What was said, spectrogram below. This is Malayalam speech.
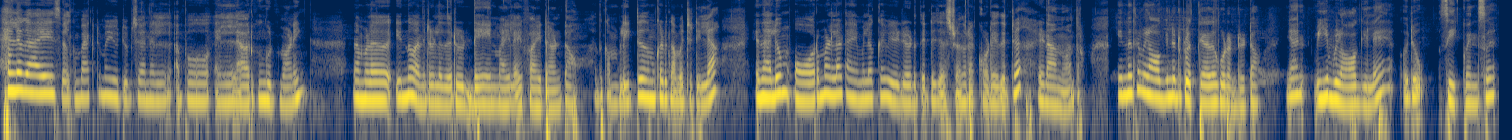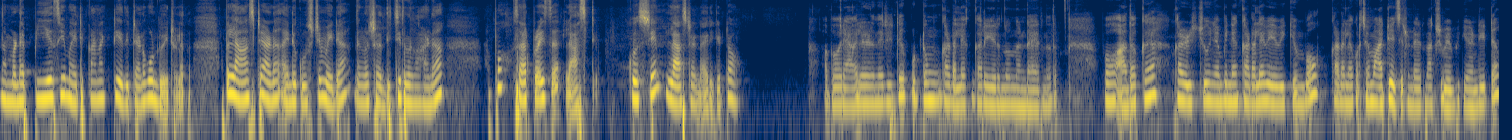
Hello guys welcome back to my YouTube channel അപ്പോൾ എല്ലാവർക്കും ഗുഡ് മോർണിംഗ് നമ്മൾ ഇന്ന് വന്നിട്ടുള്ളത് ഒരു ഡേ ഇൻ മൈ ലൈഫായിട്ടാണ് കേട്ടോ അത് കംപ്ലീറ്റ് നമുക്ക് എടുക്കാൻ പറ്റിയിട്ടില്ല. എന്നാലും ഓർമ്മയുള്ള ടൈമിലൊക്കെ വീഡിയോ എടുത്തിട്ട് ജസ്റ്റ് ഒന്ന് റെക്കോർഡ് ചെയ്തിട്ട് ഇടാമെന്ന് മാത്രം. ഇന്നത്തെ വ്ളോഗിന്റെ ഒരു പ്രത്യേകത കൂടെ ഉണ്ട് കേട്ടോ ഞാൻ ഈ വ്ളോഗിലെ ഒരു സീക്വൻസ് നമ്മുടെ പി എസ് സിയുമായിട്ട് കണക്ട് ചെയ്തിട്ടാണ് കൊണ്ടുപോയിട്ടുള്ളത്. അപ്പോൾ ലാസ്റ്റാണ് അതിന്റെ ക്വസ്റ്റ്യൻ വരിക. നിങ്ങൾ ശ്രദ്ധിച്ചിരുന്ന് കാണുക. അപ്പോൾ സർപ്രൈസ് ലാസ്റ്റ് ക്വസ്റ്റ്യൻ ലാസ്റ്റ് ഉണ്ടായിരിക്കും കേട്ടോ അപ്പോൾ രാവിലെ എഴുന്നേറ്റിട്ട് പുട്ടും കടല കറിയായിരുന്നു ഉണ്ടായിരുന്നത് അപ്പോൾ അതൊക്കെ കഴിച്ചു. ഞാൻ പിന്നെ കടല വേവിക്കുമ്പോൾ കടല കുറച്ച് മാറ്റി വെച്ചിട്ടുണ്ടായിരുന്നു അക്ഷി ബേബിക്ക് വേണ്ടിയിട്ട്.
